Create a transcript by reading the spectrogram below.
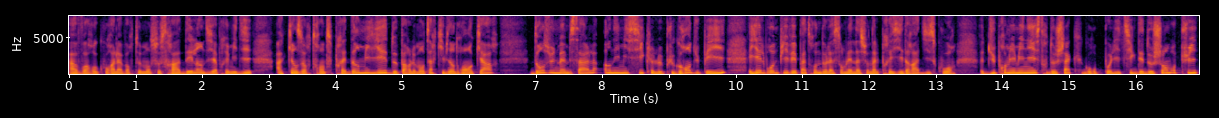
à avoir recours à l'avortement. Ce sera dès lundi après-midi à 15h30. Près d'un millier de parlementaires qui viendront en quart. Dans une même salle, un hémicycle le plus grand du pays. Yael Braun-Pivet, patronne de l'Assemblée nationale, présidera. Discours du Premier ministre, de chaque groupe politique des deux chambres. Puis,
